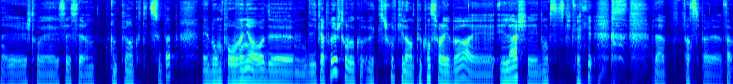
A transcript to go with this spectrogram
Je trouvais ça, c'est un, peu un côté de soupape. Et bon, pour revenir au rôle de, de je trouve, je trouve qu'il est un peu con sur les bords et, lâche, et donc c'est ce qui fait la principale. Enfin,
